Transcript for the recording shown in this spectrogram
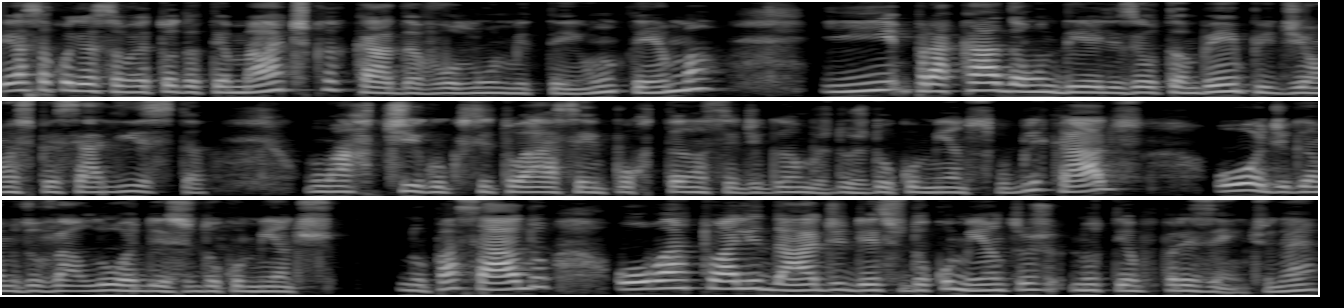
Essa coleção é toda temática, cada volume tem um tema, e para cada um deles eu também pedi a um especialista um artigo que situasse a importância, digamos, dos documentos publicados, ou, digamos, o valor desses documentos no passado ou a atualidade desses documentos no tempo presente, né?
